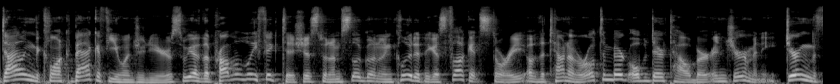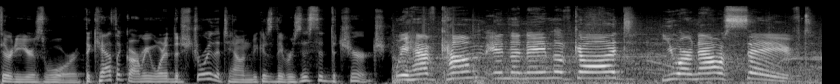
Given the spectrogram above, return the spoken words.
Dialing the clock back a few hundred years, we have the probably fictitious, but I'm still going to include it because fuck it story of the town of Rothenburg ob der Tauber in Germany. During the Thirty Years' War, the Catholic army wanted to destroy the town because they resisted the church. We have come in the name of God. You are now saved.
